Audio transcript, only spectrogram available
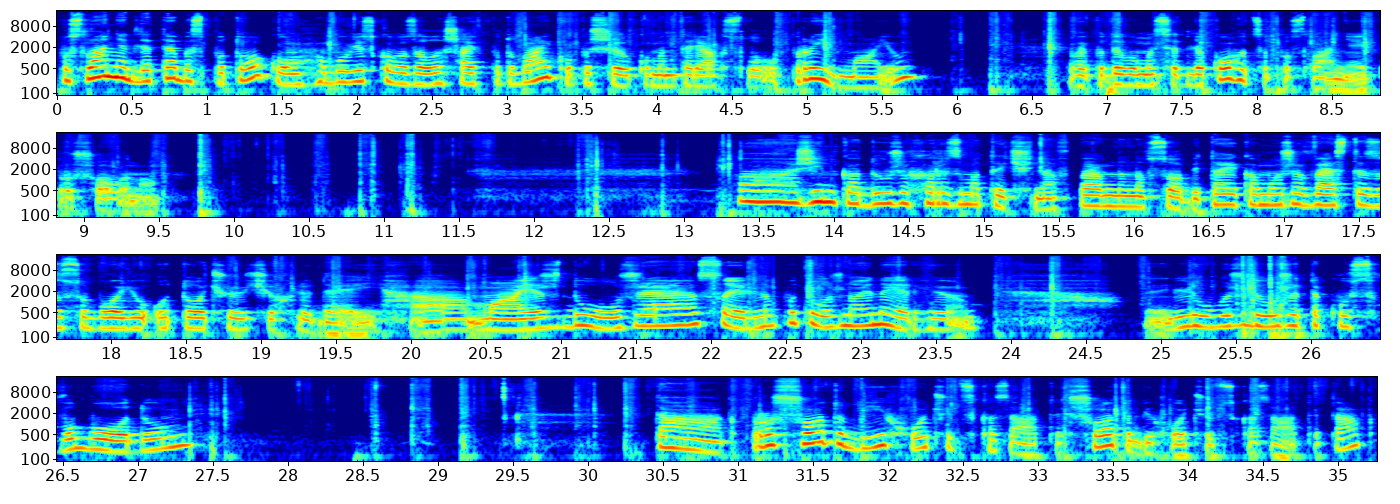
Послання для тебе з потоку. Обов'язково залишай вподобайку, пиши у коментарях слово приймаю. Давай подивимося, для кого це послання і про що воно. Жінка дуже харизматична, впевнена в собі, та, яка може вести за собою оточуючих людей. Маєш дуже сильну, потужну енергію. Любиш дуже таку свободу. Так, про що тобі хочуть сказати? Що тобі хочуть сказати, так?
